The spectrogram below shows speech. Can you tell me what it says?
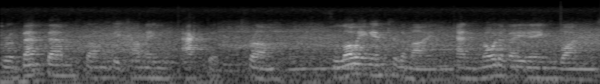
prevent them from becoming active, from flowing into the mind and motivating one's,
